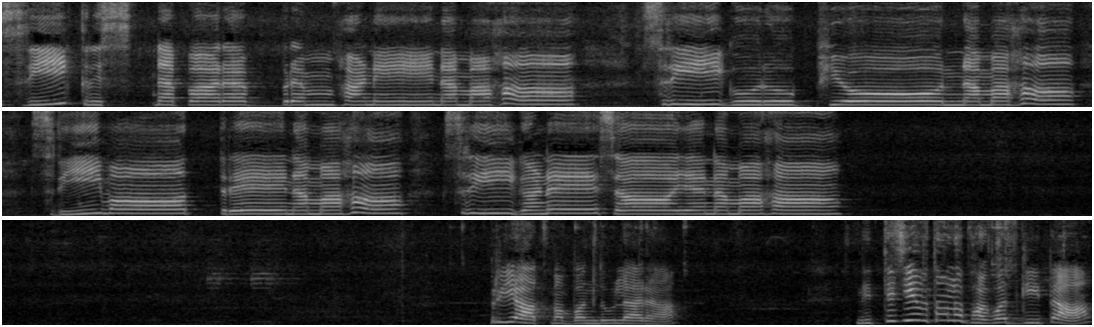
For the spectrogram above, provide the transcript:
శ్రీకృష్ణ పరబ్రహ్మణే నమ. శ్రీ గురుభ్యో నమ. శ్రీమాత్రే నమ. శ్రీ గణేశాయ నమ. ప్రియాత్మ బంధువులారా నిత్య జీవితంలో భగవద్గీత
